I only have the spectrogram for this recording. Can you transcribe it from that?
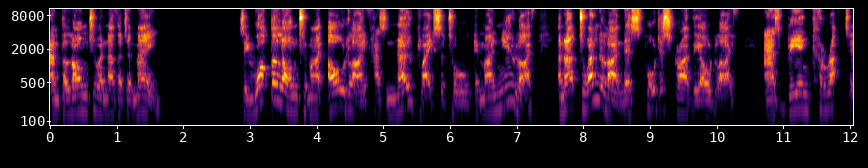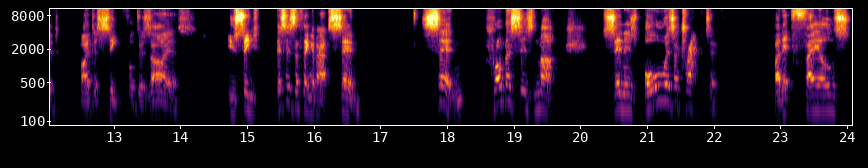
and belong to another domain. See, what belonged to my old life has no place at all in my new life. And uh, to underline this, Paul described the old life as being corrupted by deceitful desires. You see, this is the thing about sin. Sin promises much. Sin is always attractive, but it fails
